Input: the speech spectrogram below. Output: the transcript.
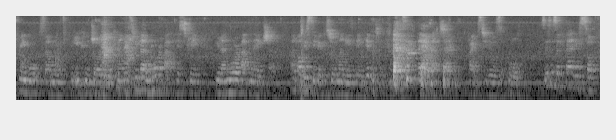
free walks um, that you can enjoy the canals. You learn more about history, you learn more about the nature. And obviously because your money is being given to the canals, they're better thanks to your support. So this is a fairly soft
